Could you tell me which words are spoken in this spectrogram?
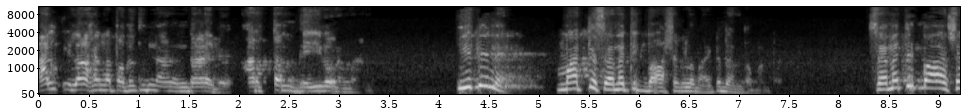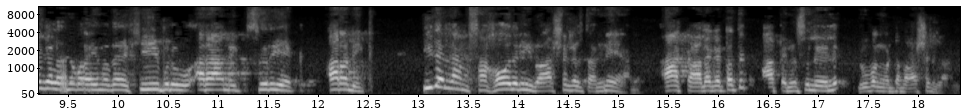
അൽ ഇലാഹ് എന്ന പദത്തിൽ നിന്നാണ് ഉണ്ടായത് അർത്ഥം ദൈവം എന്നാണ്. ഇതിന് മറ്റ് സെമറ്റിക് ഭാഷകളുമായിട്ട് ബന്ധമുണ്ട്. സെമറ്റിക് ഭാഷകൾ എന്ന് പറയുന്നത് ഹീബ്രു അറാമിക് സിറിയക് അറബിക്. ഇതെല്ലാം സഹോദരി ഭാഷകൾ തന്നെയാണ്. ആ കാലഘട്ടത്തിൽ ആ പെനിസുലയിൽ രൂപം കൊണ്ട ഭാഷകളാണ്.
